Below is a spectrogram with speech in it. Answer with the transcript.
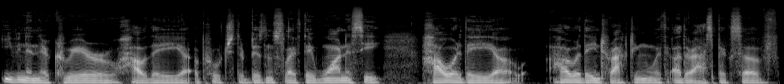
even in their career or how they uh, approach their business life. They want to see how are they uh, how are they interacting with other aspects of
